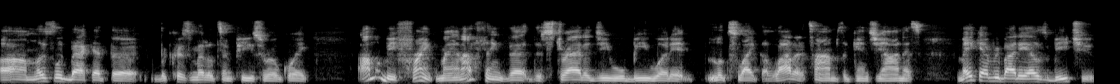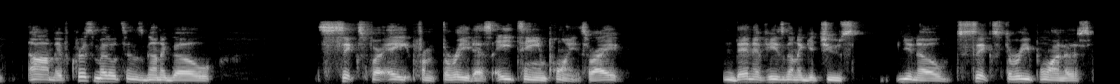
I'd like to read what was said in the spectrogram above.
Um, let's look back at the the Khris Middleton piece real quick. I'm gonna be frank, man. I think that the strategy will be what it looks like a lot of times against Giannis. Make everybody else beat you. Um, if Khris Middleton's gonna go six for eight from three, that's 18 points, right? And then if he's going to get you, you know, six three pointers,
